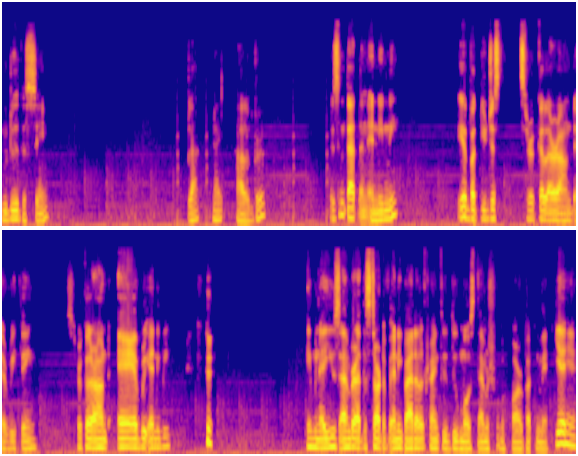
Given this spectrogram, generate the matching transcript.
You do the same. Black Knight Halberd? Isn't that an enemy? Yeah, but you just circle around everything. Circle around every enemy. I mean, I use Amber at the start of any battle, trying to do most damage from afar, but meh. Yeah, yeah.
